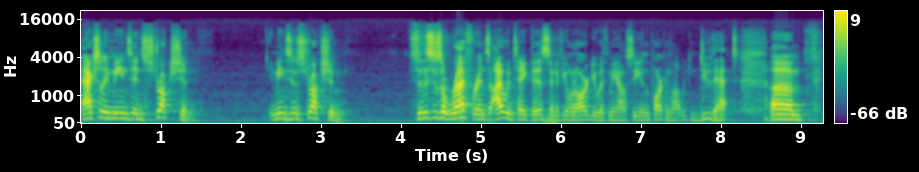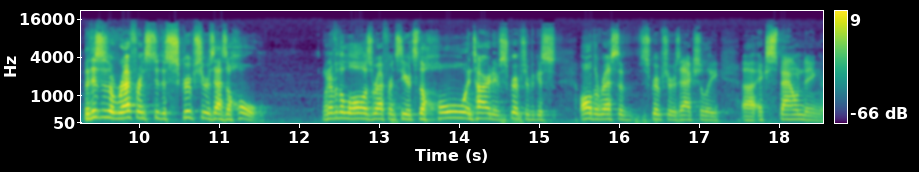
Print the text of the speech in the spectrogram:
actually means instruction. It means instruction. So, this is a reference. I would take this, and if you want to argue with me, I'll see you in the parking lot. We can do that. Um, but this is a reference to the scriptures as a whole. Whenever the law is referenced here, it's the whole entirety of scripture because all the rest of scripture is actually uh, expounding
